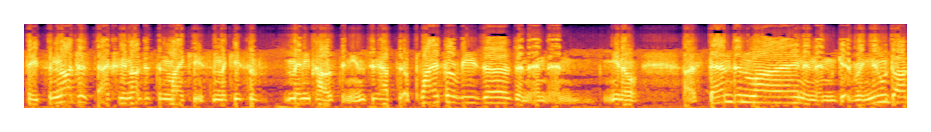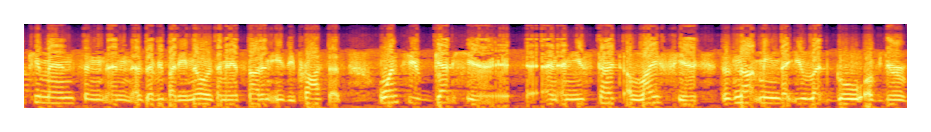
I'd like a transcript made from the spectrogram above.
States, and not just actually not just in my case, in the case of many Palestinians, you have to apply for visas and and and you know uh, stand in line and, and get renew documents, and and as everybody knows, I mean it's not an easy process. Once you get here and and you start a life here, does not mean that you let go of your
